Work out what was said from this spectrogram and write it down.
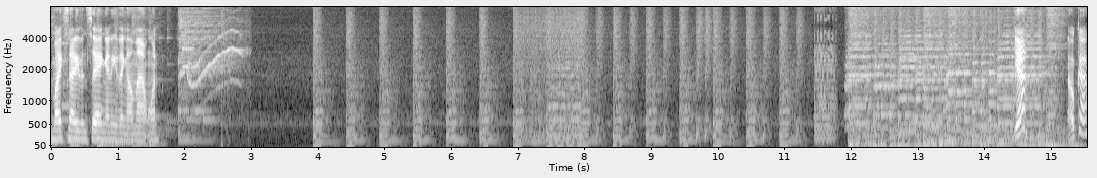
Mike's not even saying anything on that one. Yeah. Okay.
